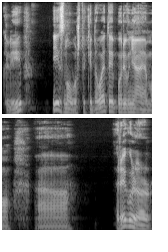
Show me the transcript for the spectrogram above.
кліп. І знову ж таки, давайте порівняємо а, Regular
